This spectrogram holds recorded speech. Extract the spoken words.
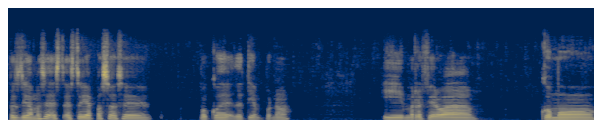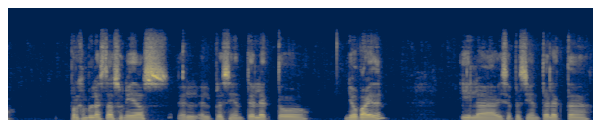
pues digamos esto ya pasó hace poco de, tiempo no y me refiero a cómo por ejemplo en Estados Unidos el, el presidente electo Joe Biden y la vicepresidenta electa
